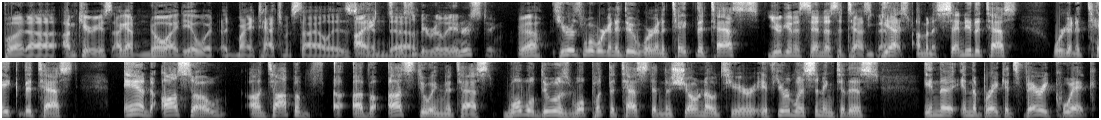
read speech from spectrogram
But uh, I'm curious. I got no idea what uh, my attachment style is. I- and this uh, will be really interesting. yeah, here's what we're going to do we're going to take the tests. you're gonna send us a test. Ben. Yes, I'm going to send you the test. We're going to take the test, and also on top of uh, of us doing the test, what we'll do is we'll put the test in the show notes here. If you're listening to this in the in the break, it's very quick.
